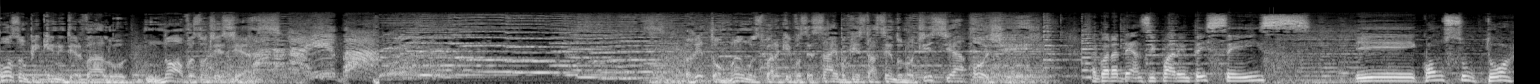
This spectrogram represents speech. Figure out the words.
Após um pequeno intervalo, novas notícias. Retomamos para que você saiba o que está sendo notícia hoje. Agora 10h46 e consultor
